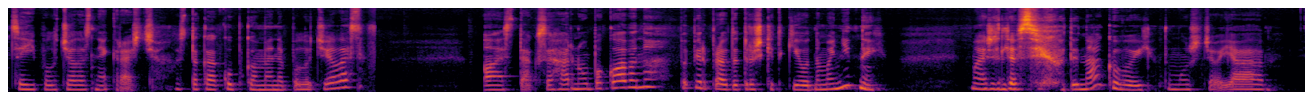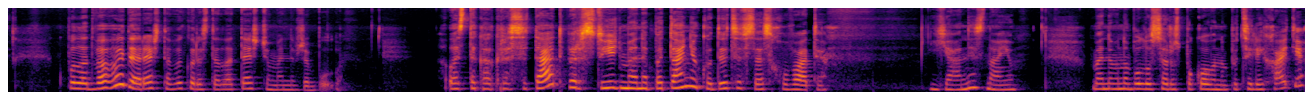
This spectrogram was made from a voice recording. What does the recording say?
Це їй вийшло найкраще. Ось така кубка в мене вийшла. Ось так все гарно упаковано. Папір, правда, трошки такий одноманітний, майже для всіх одинаковий, тому що я купила два види, а решта використала те, що в мене вже було. Ось така красота. Тепер стоїть в мене питання, куди це все сховати. Я не знаю. У мене воно було все розпаковано по цілій хаті,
